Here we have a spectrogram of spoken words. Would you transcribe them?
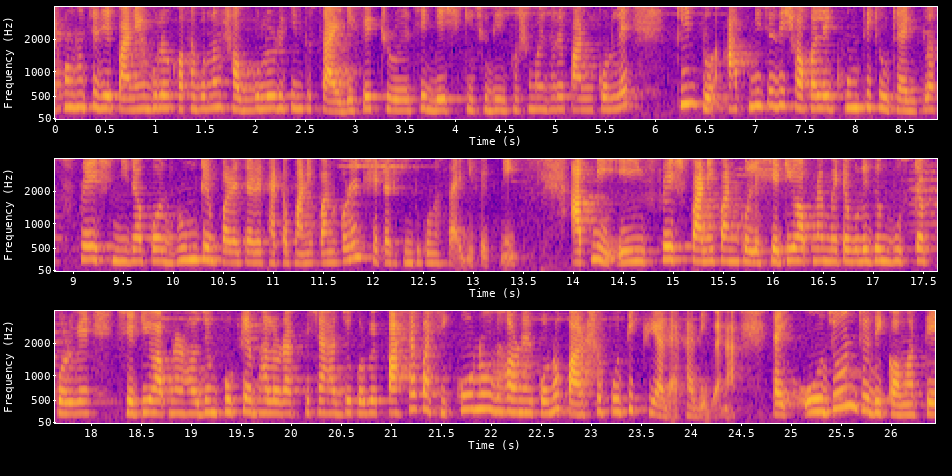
এখন হচ্ছে যে পানীয়গুলোর কথা বললাম, সবগুলোরই কিন্তু সাইড ইফেক্ট রয়েছে বেশ কিছু দীর্ঘ সময় ধরে পান করলে। কিন্তু আপনি যদি সকালে ঘুম থেকে উঠে এক গ্লাস ফ্রেশ নিরাপদ রুম টেম্পারেচারে থাকা পানি পান করেন, সেটার কিন্তু কোনো সাইড ইফেক্ট নেই। আপনি এই ফ্রেশ পানি পান করলে সেটিও আপনার মেটাবলিজম বুস্ট আপ করবে, সেটিও আপনার হজম প্রক্রিয়া ভালো রাখতে সাহায্য করবে। পাশাপাশি কোনো ধরনের কোনো প্রতিক্রিয়া দেখা দিবে না। তাই ওজন যদি কমাতে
